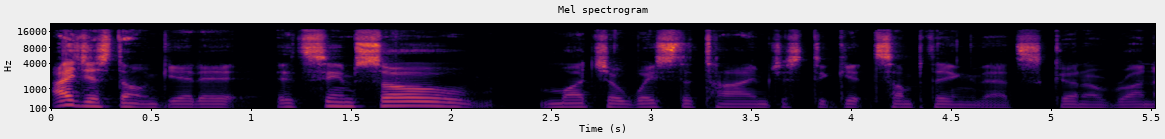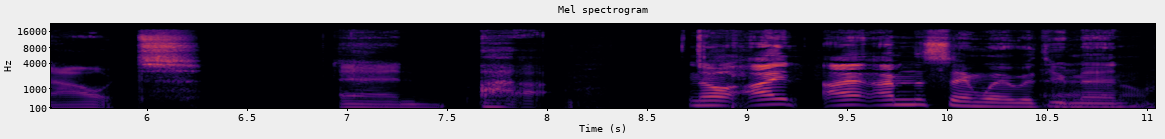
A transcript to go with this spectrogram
I just don't get it. It seems so much a waste of time just to get something that's gonna run out, and uh, No, I, I I'm the same way with you, man. know.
